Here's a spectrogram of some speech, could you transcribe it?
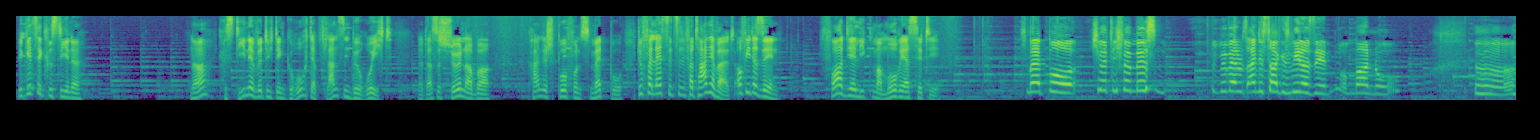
Wie geht's dir, Christine? Na, Christine wird durch den Geruch der Pflanzen beruhigt. Na, das ist schön, aber keine Spur von Smetbo. Du verlässt jetzt den Fatania-Wald. Auf Wiedersehen. Vor dir liegt Mamoria City. Smetbo, ich werde dich vermissen. Wir werden uns eines Tages wiedersehen. Oh Mann, oh. Ah,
